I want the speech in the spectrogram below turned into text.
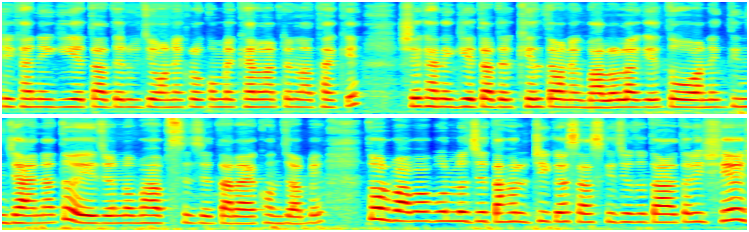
সেখানে গিয়ে তাদের ওই যে অনেক রকমের খেলনা টেলনা থাকে। সেখানে গিয়ে তাদের খেলতে অনেক ভালো লাগে। তো অনেক দিন যায় না তো এই জন্য ভাবছে যে তারা এখন যাবে। তো ওর বাবা বলল যে, তাহলে ঠিক আছে, আজকে যেহেতু তাড়াতাড়ি শেষ,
